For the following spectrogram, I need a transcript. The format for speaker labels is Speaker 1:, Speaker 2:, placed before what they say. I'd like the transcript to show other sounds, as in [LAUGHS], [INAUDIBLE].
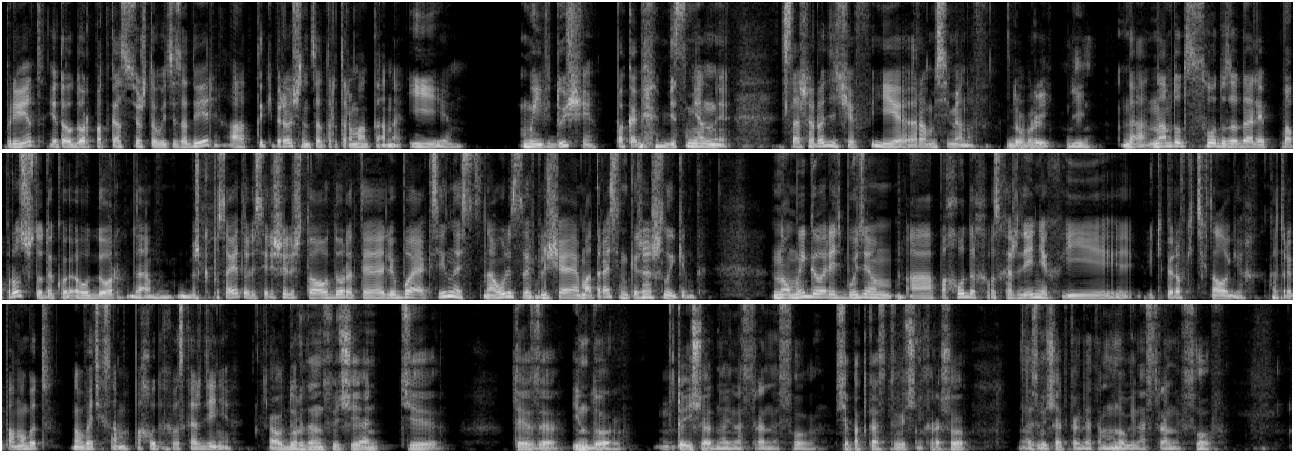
Speaker 1: Привет, это Удор подкаст «Все, что выйти за дверь» от экипировочного центра Трамонтана. И мы ведущие, пока бессменные, Саша Родичев и Рома Семенов.
Speaker 2: Добрый день.
Speaker 1: Да, нам тут сходу задали вопрос, что такое аутдор. Да, мы немножко посоветовались и решили, что аутдор – это любая активность на улице, включая матрасинг и шашлыкинг. Но мы говорить будем о походах, восхождениях и экипировке технологиях, которые помогут ну, в этих самых походах и восхождениях.
Speaker 2: Аутдор в данном случае антитеза индору. Это еще одно иностранное слово. Все подкасты очень хорошо звучат, когда там много иностранных слов.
